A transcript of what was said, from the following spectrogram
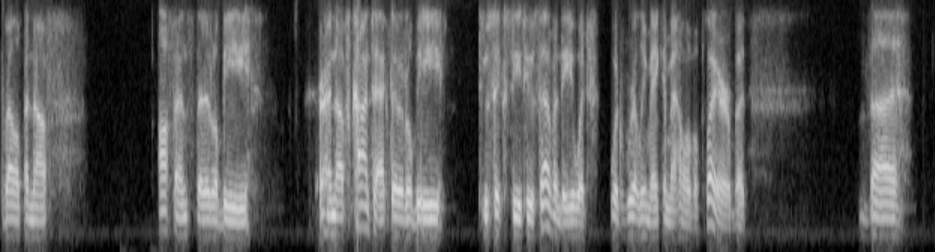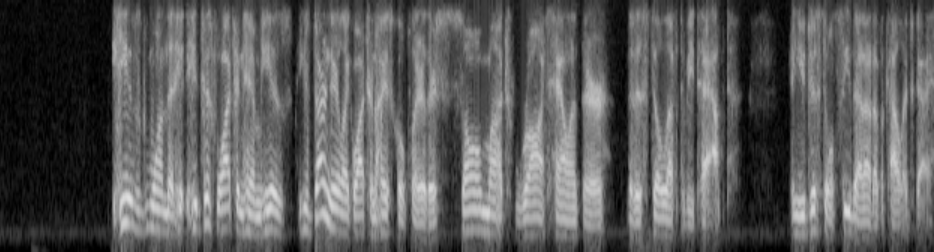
develop enough offense that it'll be enough contact that it'll be 260 270 which would really make him a hell of a player but the he is one that he, he just watching him he is he's darn near like watching a high school player there's so much raw talent there that is still left to be tapped and you just don't see that out of a college guy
